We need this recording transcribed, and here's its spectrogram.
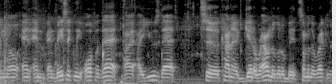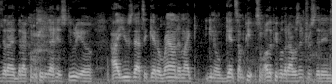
you know, and and and basically off of that, I I use that to kind of get around a little bit. Some of the records that I that I completed at his studio, I used that to get around and like you know get some people, some other people that I was interested in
